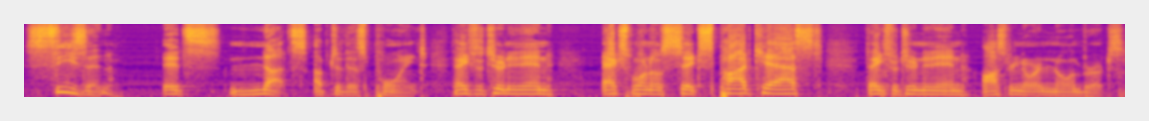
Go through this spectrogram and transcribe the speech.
season. It's nuts up to this point. Thanks for tuning in. X106 podcast. Thanks for tuning in. Austin Norton, Nolan Brooks.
